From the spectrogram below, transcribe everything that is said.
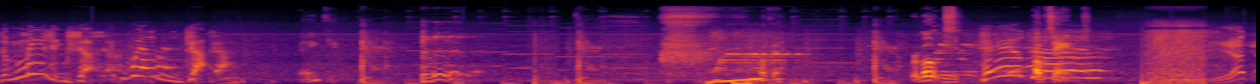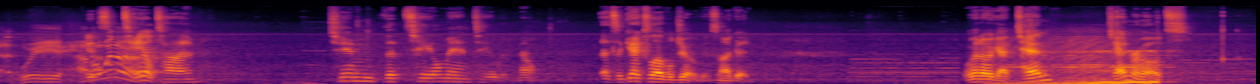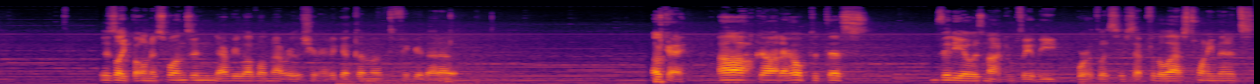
That was amazing, sir. Well done. Thank you. Okay. Remote. Tail time. Obtained. Yep, we have It's a winner. tail time. Tim the Tailman Taylor. No. That's a Gex level joke. It's not good. What do we got? 10? 10 remotes. There's like bonus ones in every level. I'm not really sure how to get them. I have to figure that out. Okay. Oh god, I hope that this video is not completely worthless except for the last 20 minutes.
